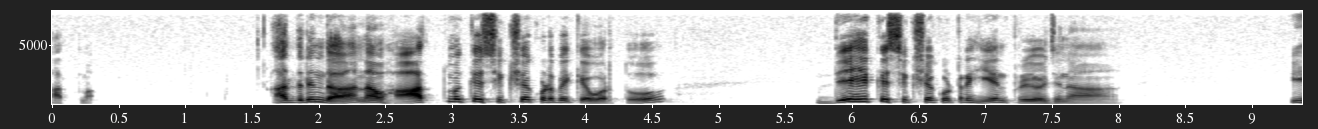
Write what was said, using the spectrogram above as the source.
ಆತ್ಮ. ಆದ್ದರಿಂದ ನಾವು ಆತ್ಮಕ್ಕೆ ಶಿಕ್ಷೆ ಕೊಡಬೇಕೇ ಹೊರತು ದೇಹಕ್ಕೆ ಶಿಕ್ಷೆ ಕೊಟ್ಟರೆ ಏನು ಪ್ರಯೋಜನ? ಈ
